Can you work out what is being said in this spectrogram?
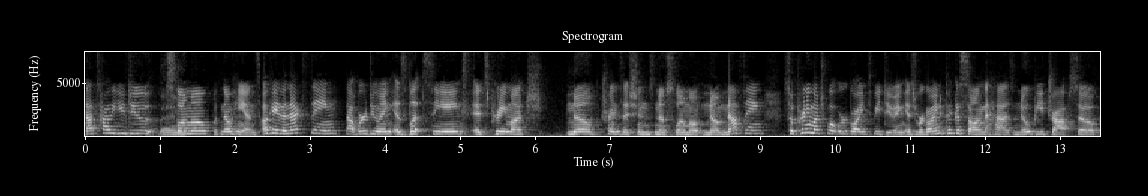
that's how you do um, slow-mo with no hands. Okay, the next thing that we're doing is lip singing. It's pretty much no transitions, no slow-mo, no nothing. So pretty much what we're going to be doing is we're going to pick a song that has no beat drop. So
